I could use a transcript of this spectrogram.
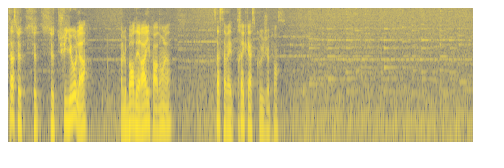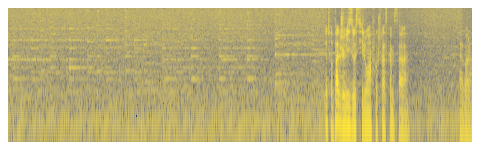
Ça, ce- ce tuyau là, le bord des rails, pardon là, ça, ça va être très casse-couille, je pense. En fait, faut pas que je vise aussi loin, faut que je fasse comme ça, ouais. Ah, voilà.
